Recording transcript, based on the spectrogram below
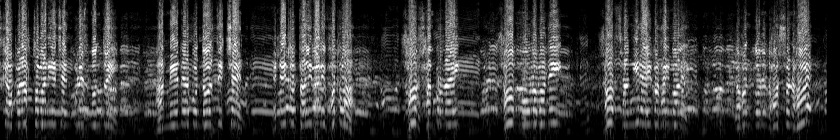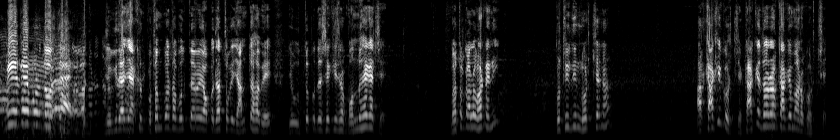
পুলিশকে অপদার্থ বানিয়েছেন পুলিশ মন্ত্রী। আর মেয়েদের উপর দোষ দিচ্ছেন। এটাই তো তালিবানি ফতোয়া। সব সাম্প্রদায়িক, সব মৌলবাদী, সব সঙ্গীরা এই কথাই বলে। যখন কোনো ধর্ষণ হয়, মেয়েদের উপর দোষ দেয়। যোগীরাজ, এখন প্রথম কথা বলতে হবে, অপদার্থকে জানতে হবে যে উত্তরপ্রদেশে কি সব বন্ধ হয়ে গেছে? গতকালও ঘটেনি। প্রতিদিন ঘটছে না। আর কাকে করছে? কাকে ধরো কাকে মারো করছে?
